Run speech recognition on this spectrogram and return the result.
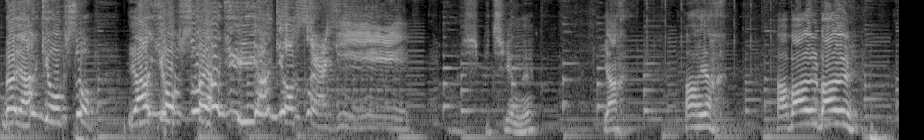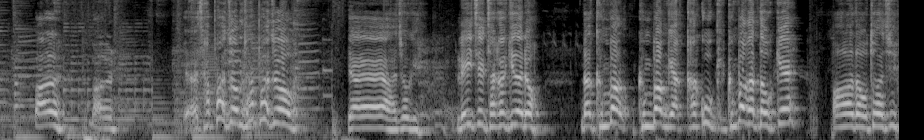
나 약이 없어! 약이 없어! 약이! 약이 없어! 약이! 아씨 미치겠네. 약! 아 약! 아 마을 마을! 마을 마을! 야 자파 좀 자파 좀! 야야야 저기 레이첼 잠깐 기다려. 나 금방 금방 약 갖고 올게. 금방 갔다 올게. 아 나 어떡하지?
